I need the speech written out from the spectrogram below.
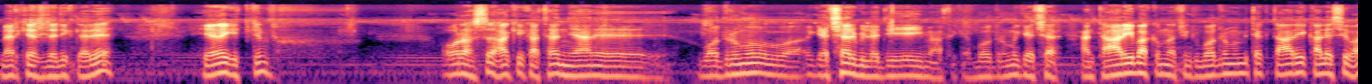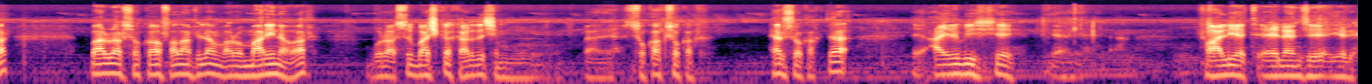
merkez dedikleri yere gittim. Orası hakikaten yani Bodrum'u geçer bile diyeyim artık. ya. Bodrum'u geçer. Hani tarihi bakımdan çünkü Bodrum'un bir tek tarihi kalesi var. Barlar sokağı falan filan var. O marina var. Burası başka kardeşim bu. Yani sokak sokak. Her sokakta e, ayrı bir şey. Yani faaliyet, eğlence yeri.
